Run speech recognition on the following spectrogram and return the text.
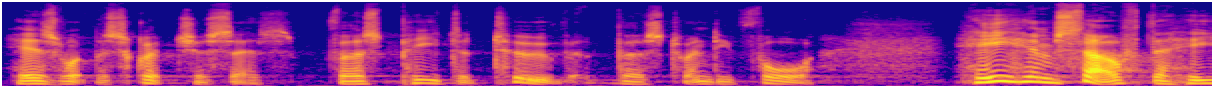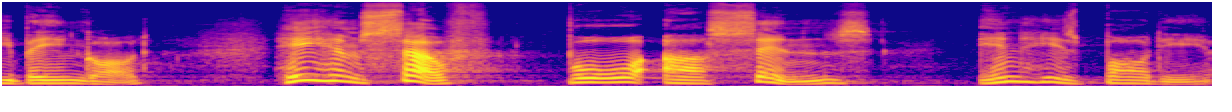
Here's what the scripture says 1 Peter 2, verse 24. He himself, the He being God, he himself bore our sins in his body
